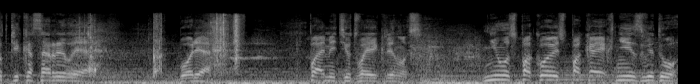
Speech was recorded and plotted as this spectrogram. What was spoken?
Ублюдки косорылые! Боря, памятью твоей клянусь. Не успокоюсь, пока их не изведу.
